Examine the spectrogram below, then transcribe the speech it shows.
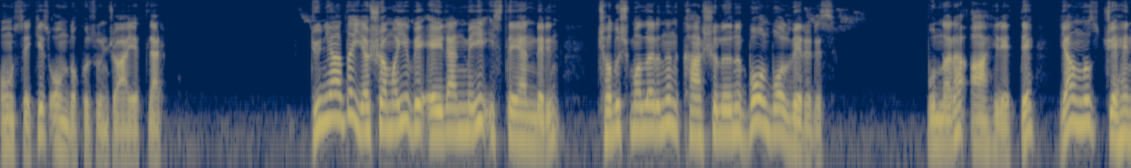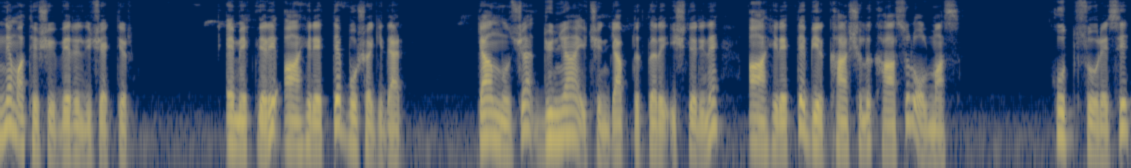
18-19. ayetler. Dünyada yaşamayı ve eğlenmeyi isteyenlerin çalışmalarının karşılığını bol bol veririz. Bunlara ahirette yalnız cehennem ateşi verilecektir. Emekleri ahirette boşa gider. Yalnızca dünya için yaptıkları işlerine ahirette bir karşılık hasıl olmaz. Hud suresi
